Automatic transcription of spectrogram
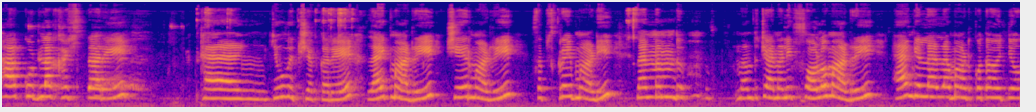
ಹಾಕುಡ್ಲಕ್ ಹಚ್ತಾರಿ. ಯು ವೀಕ್ಷಕರೇ ಲೈಕ್ ಮಾಡಿರಿ ಶೇರ್ ಮಾಡಿರಿ ಸಬ್ಸ್ಕ್ರೈಬ್ ಮಾಡಿ. ನಾನು ನಮ್ಮದು ನಮ್ಮದು ಚಾನಲಿಗೆ ಫಾಲೋ ಮಾಡಿರಿ. ಹ್ಯಾಂಗೆಲ್ಲ ಎಲ್ಲ ಮಾಡ್ಕೋತಾ ಹೋಯ್ತೇವೆ,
